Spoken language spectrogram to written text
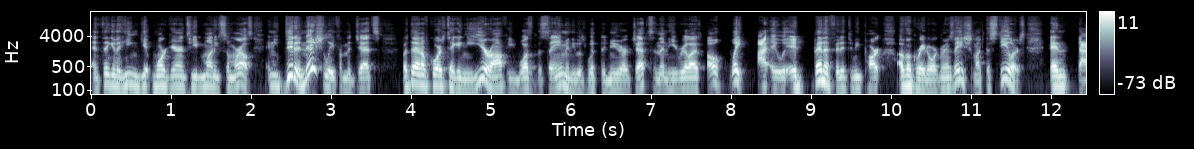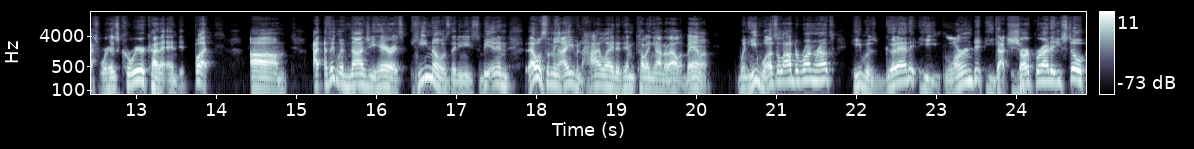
and thinking that he can get more guaranteed money somewhere else. And he did initially from the Jets, but then of course taking a year off, he wasn't the same, and he was with the New York Jets. And then he realized, oh wait, I, it, it benefited to be part of a great organization like the Steelers, and that's where his career kind of ended. But um, I, I think with Najee Harris, he knows that he needs to be, and that was something I even highlighted him coming out of Alabama when he was allowed to run routes, he was good at it. He learned it. He got mm-hmm. sharper at it. He still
